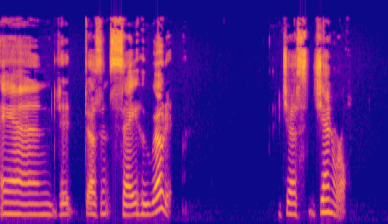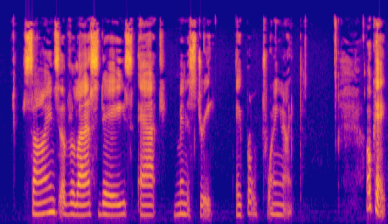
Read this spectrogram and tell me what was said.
And it doesn't say who wrote it. Just general. Signs of the Last Days at Ministry, April 29th. Okay,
